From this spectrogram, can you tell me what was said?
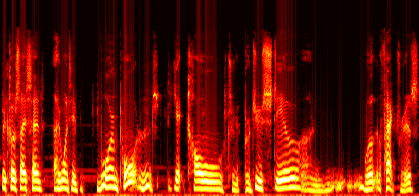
because they said they wanted more important to get coal to produce steel and work at the factories.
